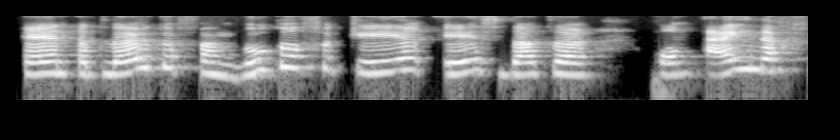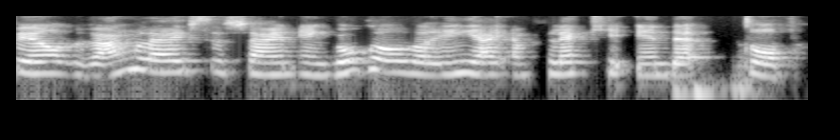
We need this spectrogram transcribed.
En het leuke van Google-verkeer is dat er oneindig veel ranglijsten zijn in Google waarin jij een plekje in de top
